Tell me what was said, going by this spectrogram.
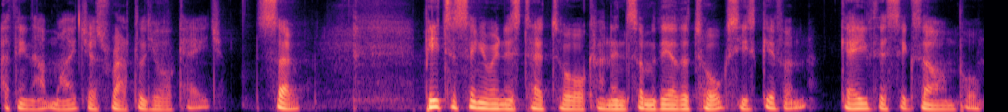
I think that might just rattle your cage. So, Peter Singer in his TED talk and in some of the other talks he's given gave this example.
